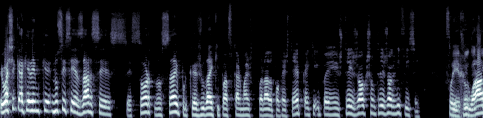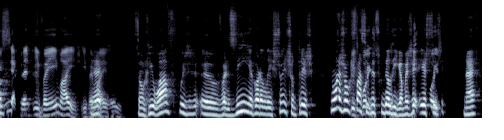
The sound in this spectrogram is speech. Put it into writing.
Eu acho que a académica, não sei se é azar, se é, se é, sorte, não sei, porque ajuda a equipa a ficar mais preparada para o resto da época. A equipa, os três jogos são três jogos difíceis. Foi Rio Ave. E vem aí mais. E vem é, mais São Rio Ave, depois uh, Varzim, agora Leixões. São três. Não há jogos depois, fáceis na segunda liga, mas estes. Não é?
